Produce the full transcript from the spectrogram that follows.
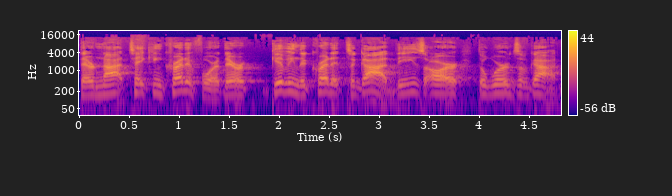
They're not taking credit for it, they're giving the credit to God. These are the words of God.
